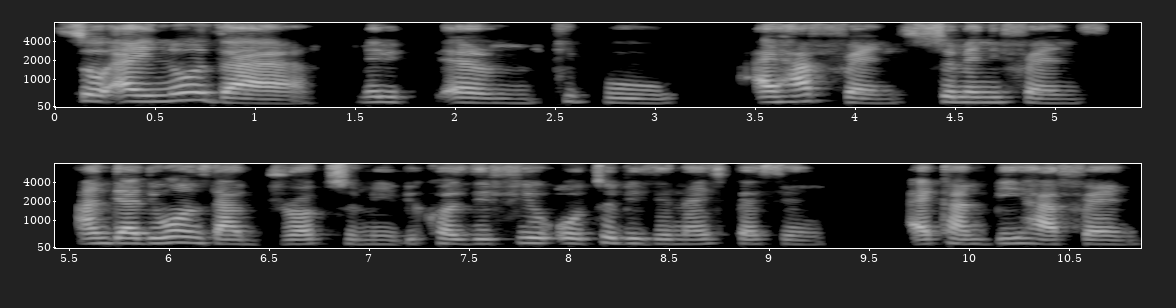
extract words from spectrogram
so i know that maybe um people i have friends so many friends and they're the ones that draw to me because they feel oh toby is a nice person i can be her friend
